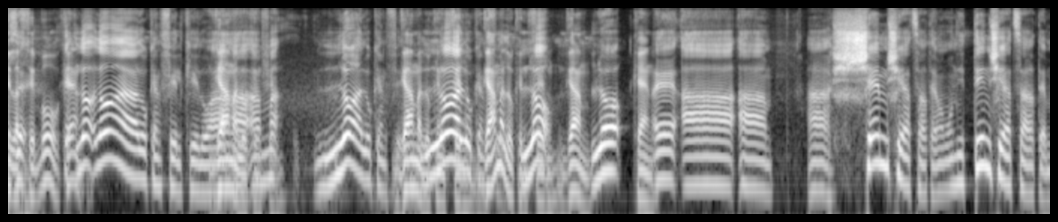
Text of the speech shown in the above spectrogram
feel, זה- החיבור, כן. לא, לא ה-look and feel, כאילו. גם ה- ה-look ה- and מה- feel. לא ה-look and feel. גם ה-look and לא. ה-look and גם. ה-look and לא. גם. לא. כן. אה, השם שיצרתם, המוניטין שיצרתם,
